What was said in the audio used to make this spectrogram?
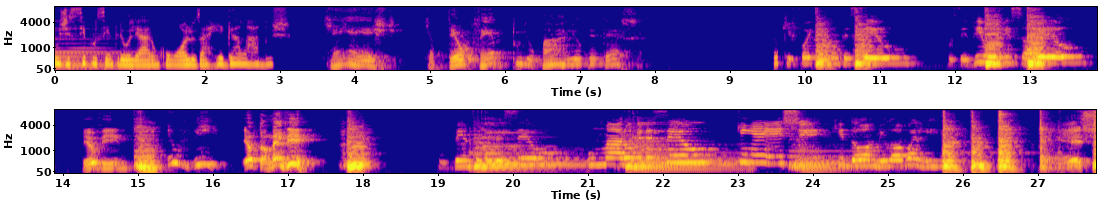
Os discípulos se entreolharam com olhos arregalados. Quem é este que até o vento e o mar lhe obedecem? O que foi que aconteceu? Você viu ou vi só eu? Eu vi. Eu vi. Eu também vi. O vento obedeceu, o mar obedeceu. Que dorme logo ali? Quem é este?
